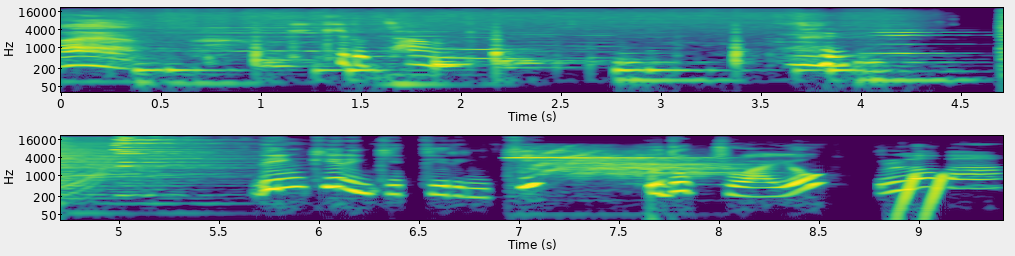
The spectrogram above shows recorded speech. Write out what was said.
아휴, 키키도 참. 링키 링키티 링키 구독 좋아요 눌러봐.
